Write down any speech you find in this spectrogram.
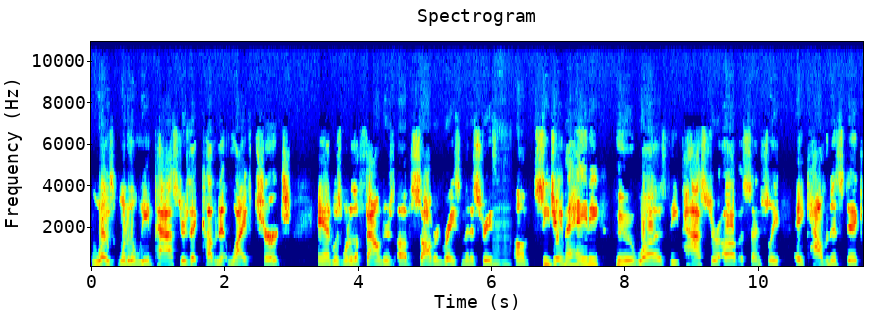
was one of the lead pastors at Covenant Life Church and was one of the founders of Sovereign Grace Ministries. Mhm. Um, CJ Mahaney, who was the pastor of essentially a Calvinistic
